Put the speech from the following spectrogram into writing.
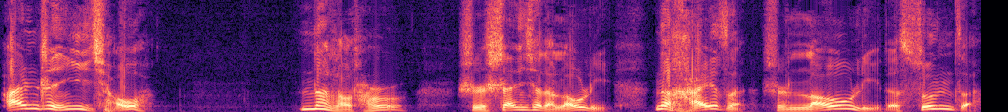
安震一瞧啊，那老头是山下的老李，那孩子是老李的孙子。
